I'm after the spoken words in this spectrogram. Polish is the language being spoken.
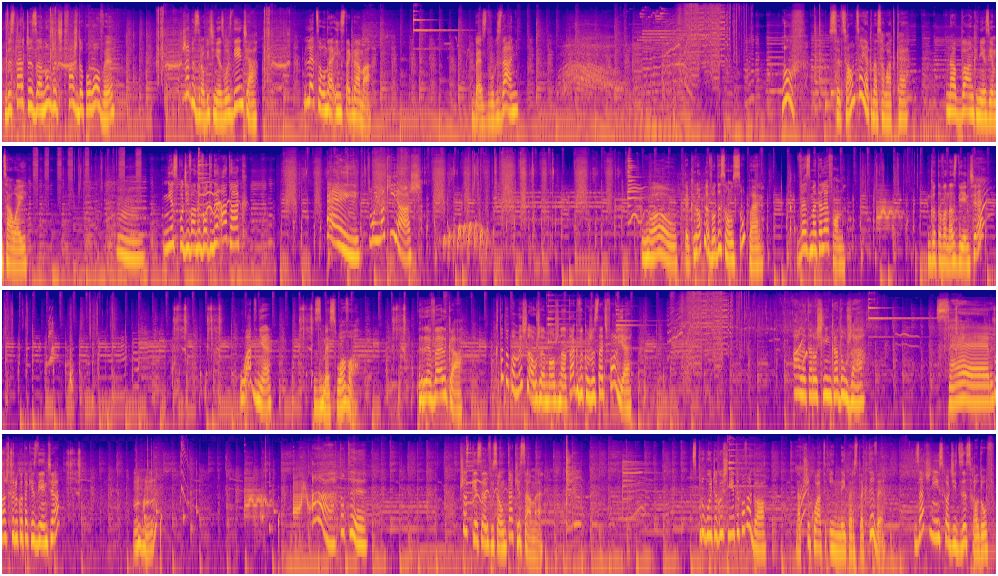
Wystarczy zanurzyć twarz do połowy, żeby zrobić niezłe zdjęcia. Lecą na Instagrama. Bez dwóch zdań. Uff, sycące jak na sałatkę. Na bank nie zjem całej. Hmm, niespodziewany wodny atak. Ej, mój makijaż! Wow, te krople wody są super. Wezmę telefon. Gotowa na zdjęcie? Ładnie. Zmysłowo. Rewelka. Kto by pomyślał, że można tak wykorzystać folię? Ale ta roślinka duża. Ser. Masz tylko takie zdjęcia? Mhm. A, to ty. Wszystkie selfie są takie same. Spróbuj czegoś nietypowego. Na przykład innej perspektywy. Zacznij schodzić ze schodów.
